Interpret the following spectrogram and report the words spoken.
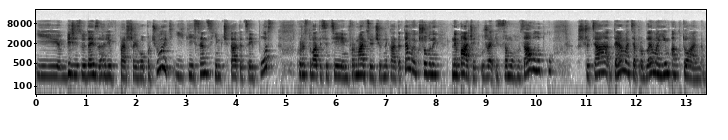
І більшість людей взагалі вперше його почують, і який сенс їм читати цей пост, користуватися цією інформацією чи вникати в тему, якщо вони не бачать уже із самого заголовку, що ця тема, ця проблема їм актуальна.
